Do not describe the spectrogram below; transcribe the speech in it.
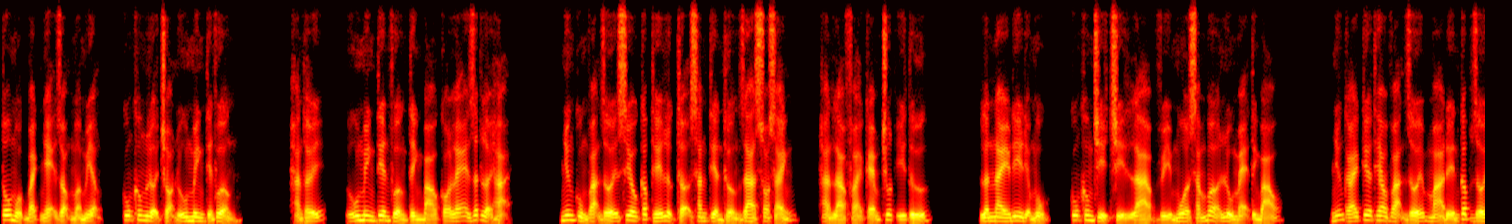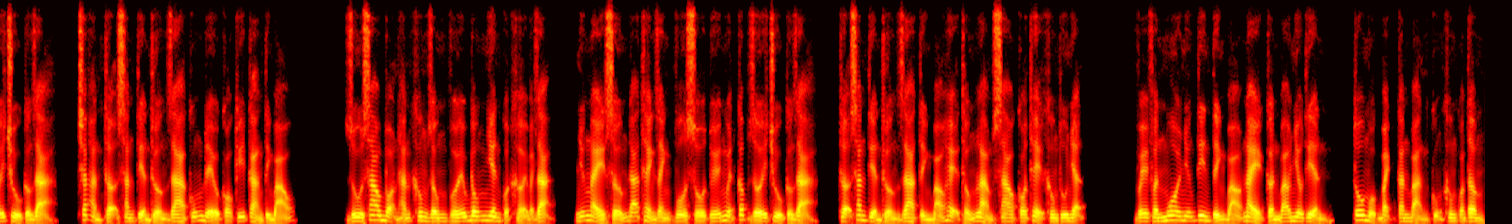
Tô một bạch nhẹ giọng mở miệng, cũng không lựa chọn u minh tiên phường. Hắn thấy, u minh tiên phường tình báo có lẽ rất lợi hại. Nhưng cùng vạn giới siêu cấp thế lực thợ săn tiền thưởng ra so sánh, hẳn là phải kém chút ý tứ. Lần này đi địa mục, cũng không chỉ chỉ là vì mua sắm bờ lù mẹ tình báo. Những cái kia theo vạn giới mà đến cấp giới chủ cường giả, chắc hẳn thợ săn tiền thưởng ra cũng đều có kỹ càng tình báo. Dù sao bọn hắn không giống với bỗng nhiên quật khởi bạch dạng những này sớm đã thành danh vô số tuế nguyện cấp giới chủ cường giả, thợ săn tiền thưởng ra tình báo hệ thống làm sao có thể không thu nhận? Về phần mua những tin tình báo này cần bao nhiêu tiền, tô một bạch căn bản cũng không quan tâm.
